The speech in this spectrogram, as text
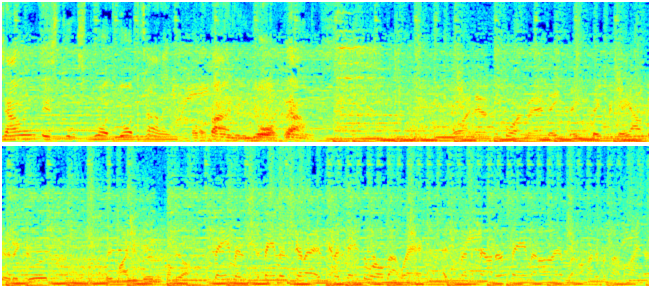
challenge is to exploit your talent of finding your balance. All right, now support, man. They, they, they, they out there. They good. They might be good in some y'all. Fame is fame is gonna is gonna change the world that way. I just met the founder of Fame, and I am 100 percent behind it.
